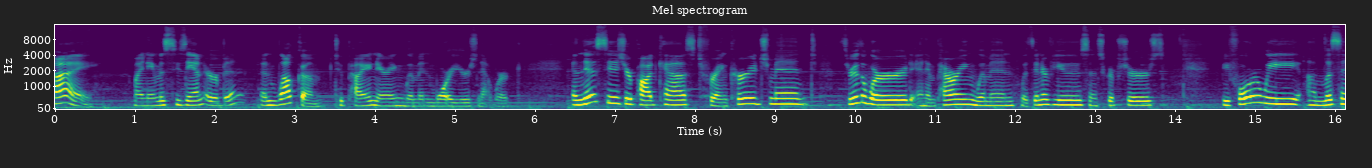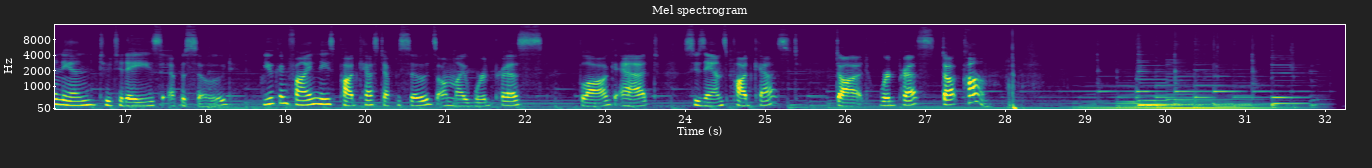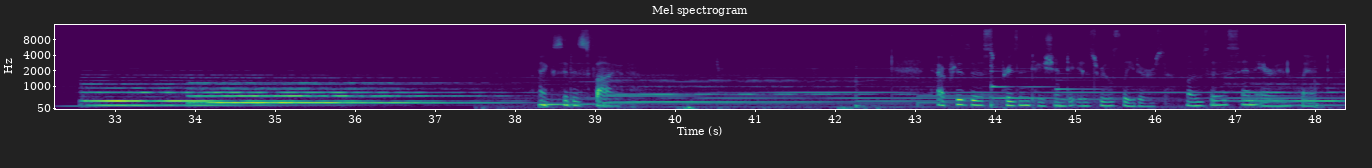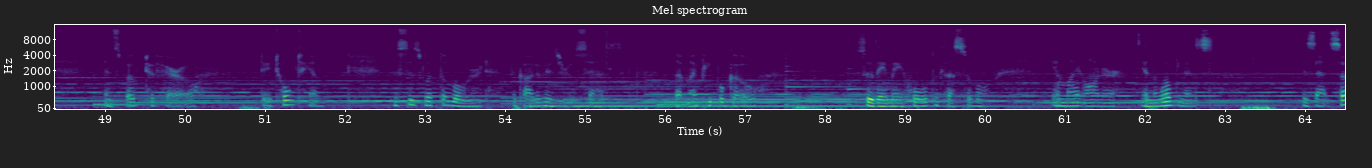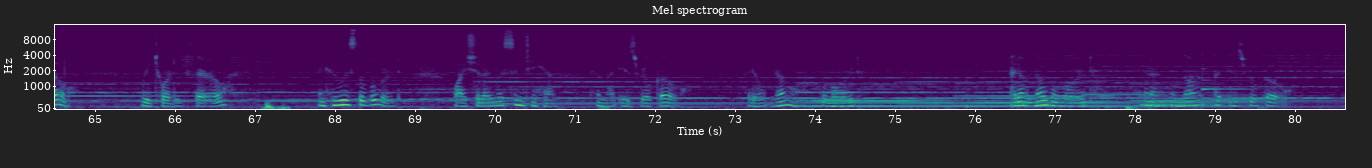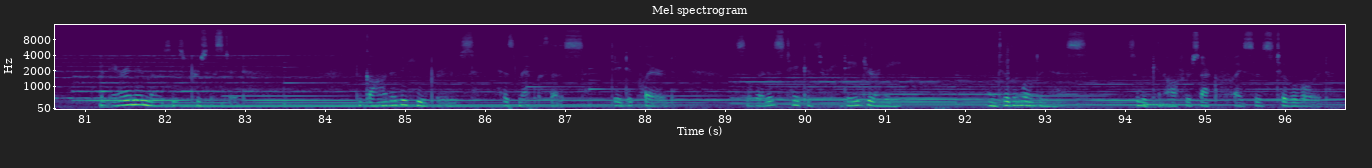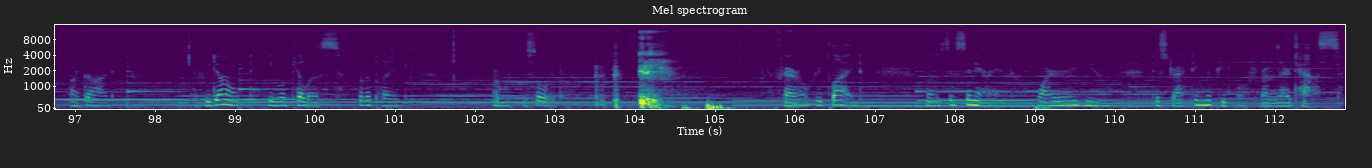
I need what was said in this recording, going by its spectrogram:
Hi, my name is Suzanne Urban, and welcome to Pioneering Women Warriors Network. And this is your podcast for encouragement through the Word and empowering women with interviews and scriptures. Before we um, listen in to today's episode, you can find these podcast episodes on my WordPress blog at suzannespodcast.wordpress.com. Exodus 5. After this presentation to Israel's leaders, Moses and Aaron went and spoke to Pharaoh. They told him, This is what the Lord, the God of Israel, says Let my people go, so they may hold a festival in my honor in the wilderness. Is that so? retorted Pharaoh. And who is the Lord? Why should I listen to him and let Israel go? I don't know the Lord. I don't know the Lord, and I will not let Israel go. But Aaron and Moses persisted. The God of the Hebrews has met with us, they declared. So let us take a three day journey into the wilderness so we can offer sacrifices to the Lord our God. If we don't, he will kill us with a plague or with the sword. Pharaoh replied, Moses and Aaron, why are you distracting the people from their tasks?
